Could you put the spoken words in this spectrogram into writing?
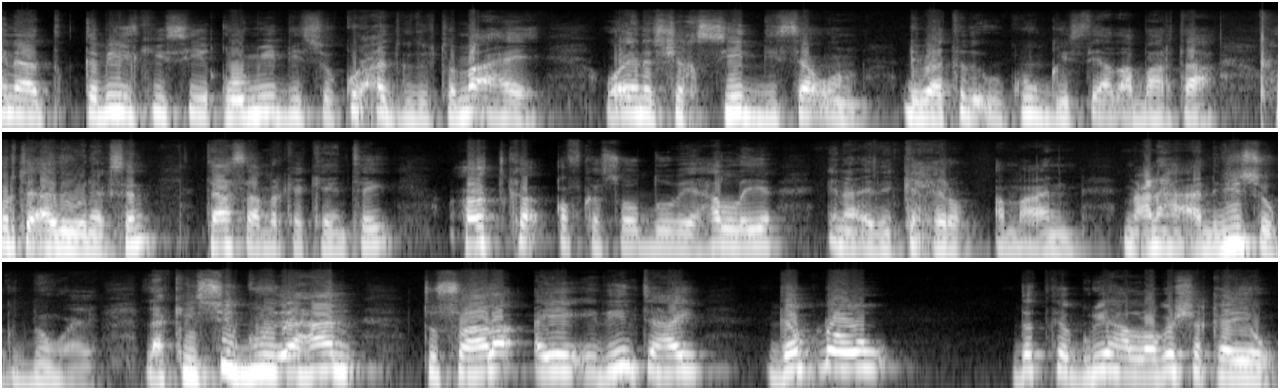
inaad qabiilkiisa iyo qowmiyadiisa ku xadgudubto ma ahe waa inaad shakhsiyadiisa un dhibaatada uu kuu geystay aad abaartaa. Horta aada wanaagsan. Taasaa marka keentay codka qofka soo duubaya hadlaya inaan idinka xiro ama aan macnaha aan idiin soo gudban waayo. Laakiin si guud ahaan tusaale ayay idiin tahay gabdhow dadka guryaha looga shaqeeyo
